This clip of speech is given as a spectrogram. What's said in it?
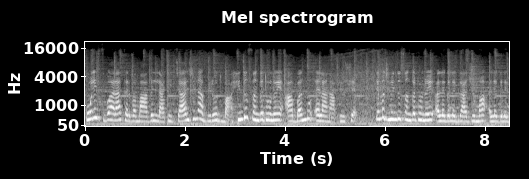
પોલીસ દ્વારા કરવામાં આવેલ લાઠીચાર્જના વિરોધમાં હિન્દુ સંગઠનોએ આ બંધનું એલાન આપ્યું છે. તેમજ હિન્દુ સંગઠનોએ અલગ અલગ રાજ્યોમાં અલગ અલગ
